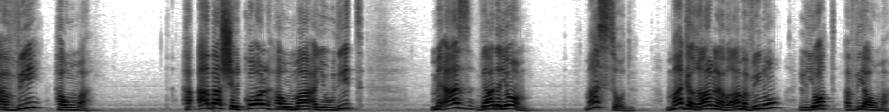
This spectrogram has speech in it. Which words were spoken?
אבי האומה. האבא של כל האומה היהודית מאז ועד היום. מה הסוד? מה גרם לאברהם אבינו להיות אבי האומה?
